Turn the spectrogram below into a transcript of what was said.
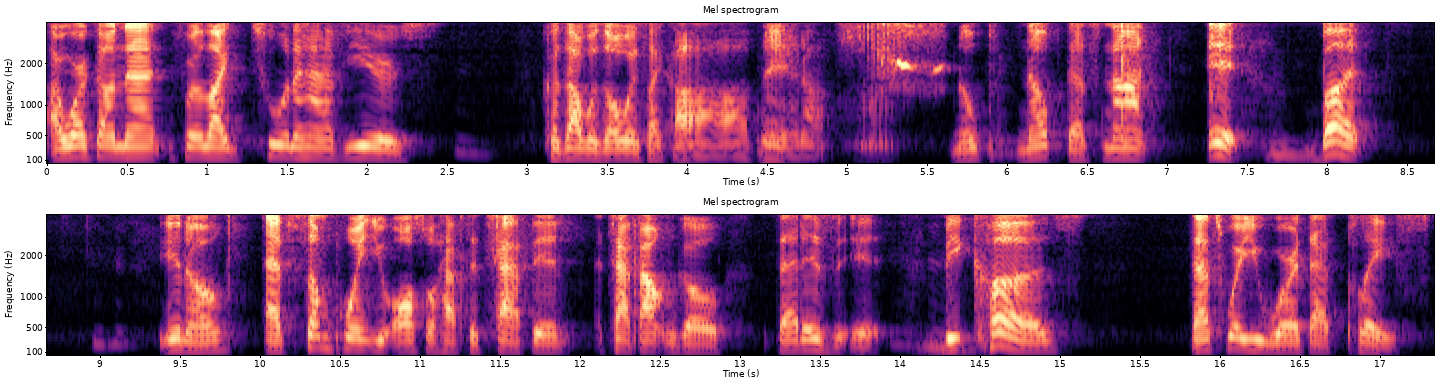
I worked on that for like two and a half years because I was always like, oh man, uh, nope, nope, that's not it. Mm. But you know, at some point, you also have to tap in, tap out, and go, that is it, mm-hmm. because that's where you were at that place.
